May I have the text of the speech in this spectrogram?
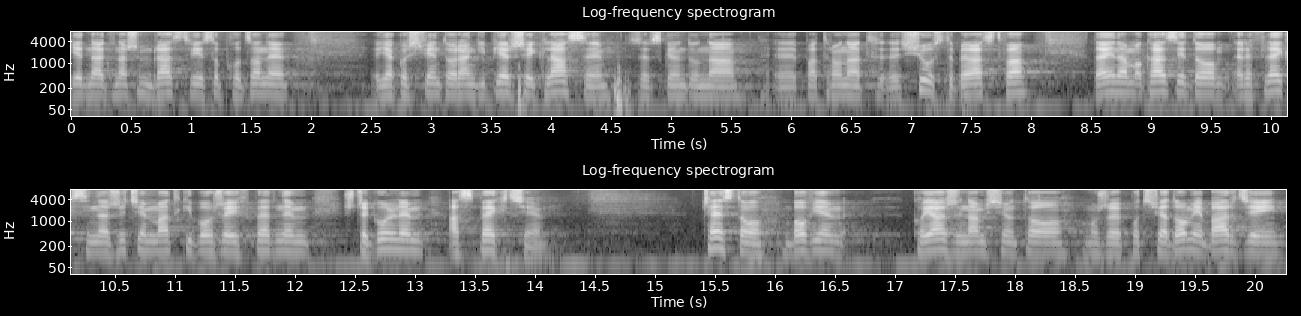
jednak w naszym bractwie jest obchodzone jako święto rangi pierwszej klasy ze względu na e, patronat e, sióstr bractwa, daje nam okazję do refleksji na życiem Matki Bożej w pewnym szczególnym aspekcie. Często bowiem kojarzy nam się to może podświadomie bardziej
